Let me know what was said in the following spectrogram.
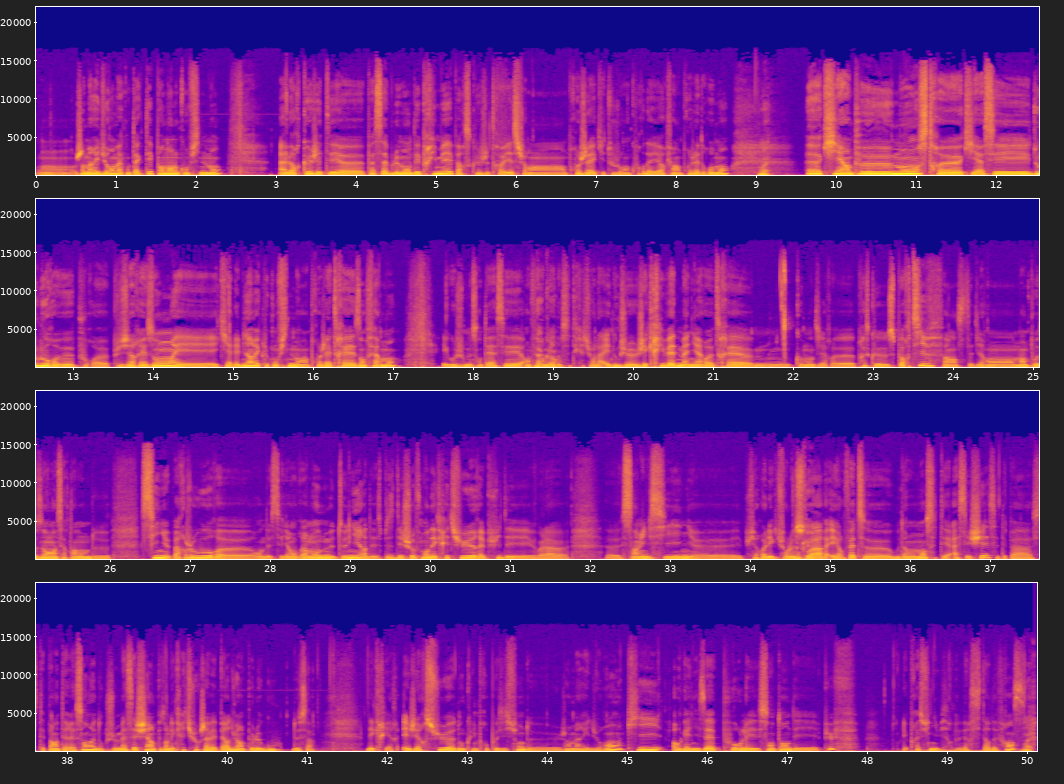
Jean-Marie Durand m'a contacté pendant le confinement, alors que j'étais euh, passablement déprimée parce que je travaillais sur un, projet qui est toujours en cours d'ailleurs, enfin un projet de roman. Euh, qui est un peu monstre, euh, qui est assez douloureux pour euh, plusieurs raisons et, et, qui allait bien avec le confinement, un projet très enfermant et où je me sentais assez enfermée dans cette écriture-là. Et donc j'écrivais de manière très, comment dire, presque sportive, c'est-à-dire en m'imposant un certain nombre de signes par jour, en essayant vraiment de me tenir à des espèces d'échauffements d'écriture et puis des, voilà, 5000 signes et puis relecture le okay. soir. Et en fait, au bout d'un moment, c'était asséché, c'était pas, c'était pas intéressant et donc je m'asséchais un peu dans l'écriture j'avais perdu un peu le goût de ça, d'écrire. Et j'ai reçu euh, donc une proposition de Jean-Marie Durand qui organisait pour les 100 ans des PUF, les presses universitaires de France, ouais.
